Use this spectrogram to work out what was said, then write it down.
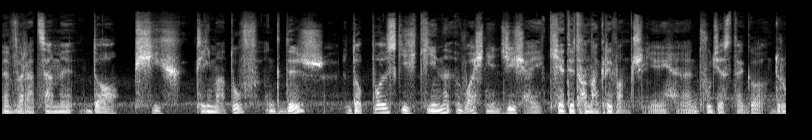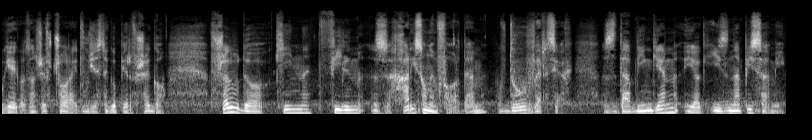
wracamy do psich klimatów, gdyż do polskich kin właśnie dzisiaj, kiedy to nagrywam, czyli 22, znaczy wczoraj, 21, wszedł do kin film z Harrisonem Fordem w dwóch wersjach, z dubbingiem, jak i z napisami.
